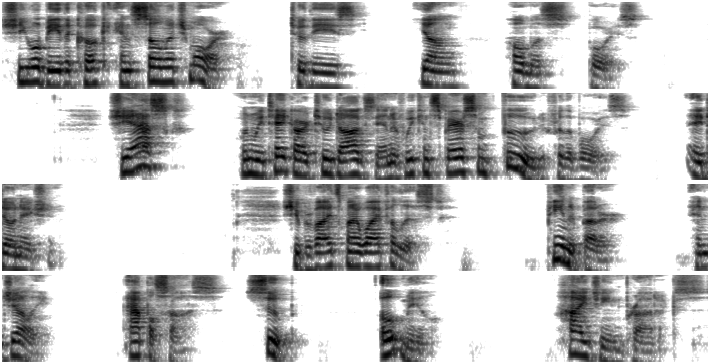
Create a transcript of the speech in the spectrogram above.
she will be the cook and so much more to these young homeless boys. She asks when we take our two dogs in if we can spare some food for the boys, a donation. She provides my wife a list peanut butter and jelly, applesauce, soup, oatmeal, hygiene products.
